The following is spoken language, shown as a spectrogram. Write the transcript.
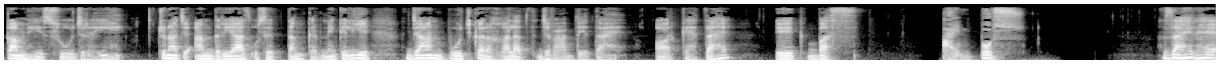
کم ہی سوج رہی ہیں چنانچہ اندریاز اسے تنگ کرنے کے لیے جان بوجھ کر غلط جواب دیتا ہے اور کہتا ہے ایک بس بس ظاہر ہے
